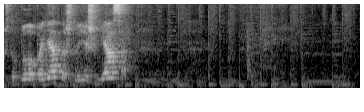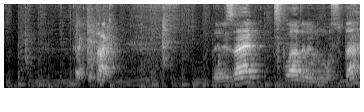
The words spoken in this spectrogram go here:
чтобы было понятно, что ешь мясо. Как-то так. Нарезаем, складываем его сюда.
